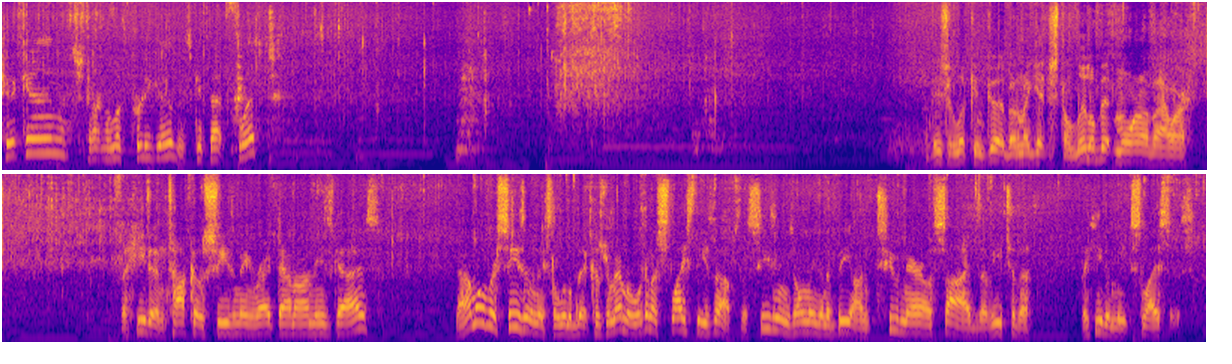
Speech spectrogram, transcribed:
chicken. It's starting to look pretty good. Let's get that flipped. These are looking good, but I'm going to get just a little bit more of our fajita and taco seasoning right down on these guys. Now I'm over seasoning this a little bit because remember we're going to slice these up. So the seasoning is only going to be on two narrow sides of each of the fajita meat slices.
